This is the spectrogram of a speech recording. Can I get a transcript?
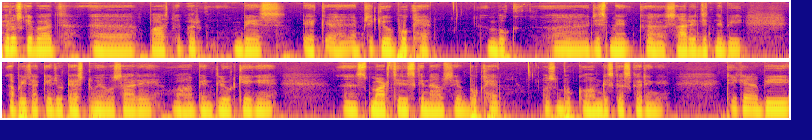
फिर उसके बाद पास पेपर बेस एक एमसीक्यू बुक है। बुक जिसमें सारे जितने भी अभी तक के जो टेस्ट हुए हैं वो सारे वहाँ पे इंक्लूड किए गए हैं। स्मार्ट सीरीज़ के नाम से बुक है। उस बुक को हम डिस्कस करेंगे। ठीक है अभी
